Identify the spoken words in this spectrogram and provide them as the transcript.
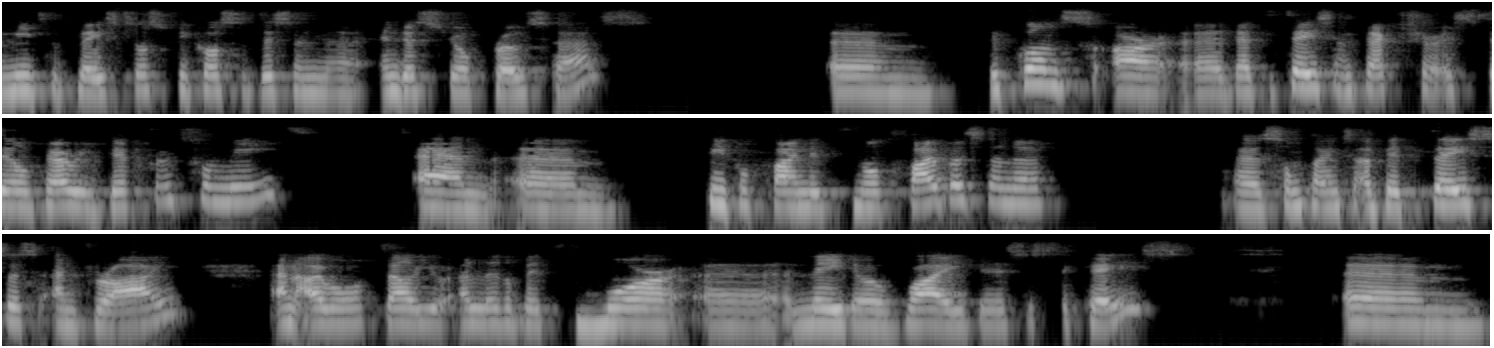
meat replacers because it is an industrial process. Um, the cons are uh, that the taste and texture is still very different from meat and um, people find it not fibrous enough, uh, sometimes a bit tasteless and dry. And I will tell you a little bit more uh, later why this is the case. Um,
